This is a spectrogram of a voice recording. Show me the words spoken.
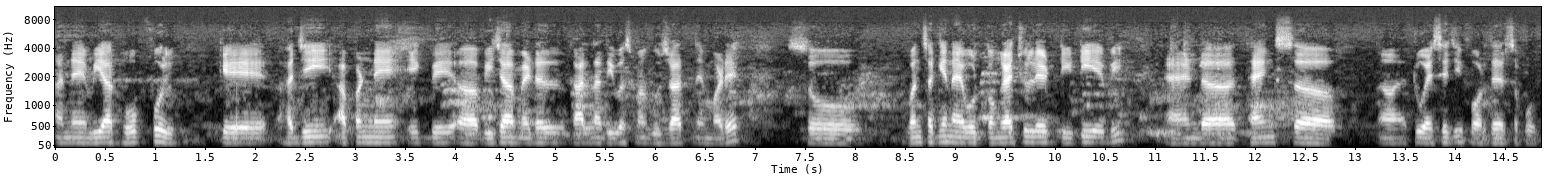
અને વી આર હોપફુલ કે હજી આપણને એક બે બીજા મેડલ કાલના દિવસમાં ગુજરાતને મળે. So once again I would congratulate TTAB and thanks to SAG for their support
